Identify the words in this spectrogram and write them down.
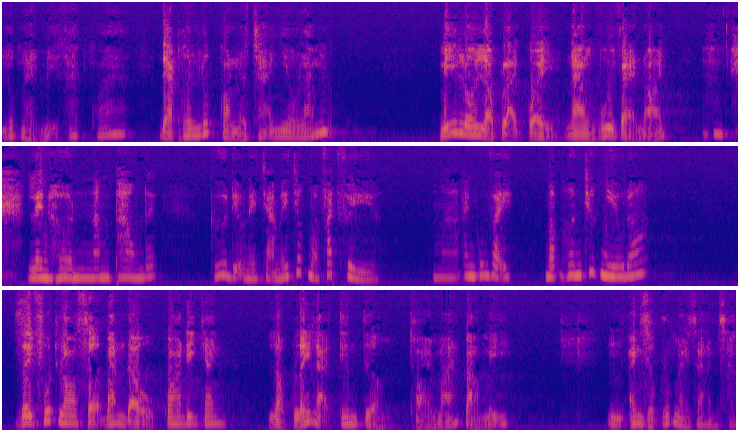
lúc này Mỹ khác quá, đẹp hơn lúc còn ở trại nhiều lắm. Mỹ lôi Lộc lại quầy, nàng vui vẻ nói, Lên hơn 5 pound đấy Cứ điệu này chả mấy chốc mà phát phì. Mà anh cũng vậy Mập hơn trước nhiều đó Giây phút lo sợ ban đầu qua đi nhanh, Lộc lấy lại tin tưởng, thoải mái bảo Mỹ. "Ừ, anh Dục lúc này ra làm sao?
